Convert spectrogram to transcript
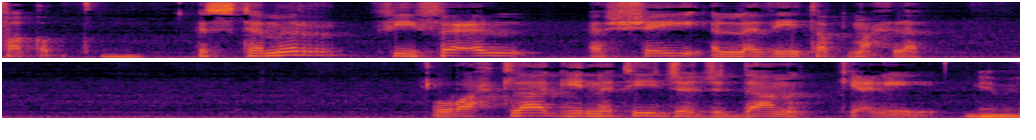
فقط. استمر في فعل الشيء الذي تطمح له. وراح تلاقي النتيجه قدامك يعني. جميل.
